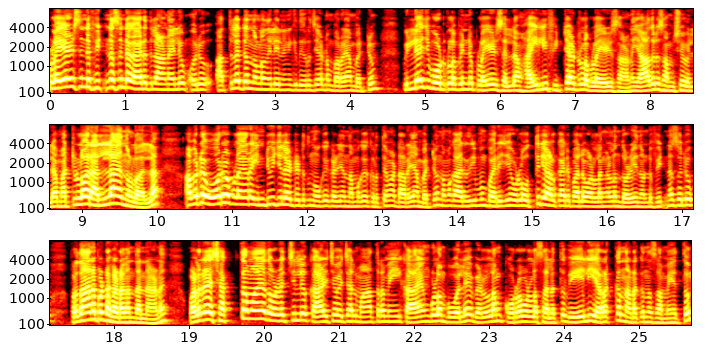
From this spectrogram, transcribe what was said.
പ്ലെയേഴ്സിന്റെ ഫിറ്റ്നസിന്റെ കാര്യത്തിലാണേലും ഒരു അത്ലറ്റ് എന്നുള്ള നിലയിൽ എനിക്ക് തീർച്ചയായിട്ടും പറയാൻ പറ്റും. വില്ലേജ് ബോട്ട് ക്ലബിന്റെ പ്ലെയേഴ്സ് എല്ലാം ഹൈലി ഫിറ്റ് ആയിട്ടുള്ള പ്ലെയേഴ്സാണ് യാതൊരു സംശയവുമില്ല. മറ്റുള്ളവരല്ല എന്നുള്ളതല്ല. അവരുടെ ഓരോ പ്ലെയറെ ഇൻഡിവിജ്വലായിട്ട് എടുത്ത് നോക്കിക്കഴിഞ്ഞാൽ നമുക്ക് കൃത്യമായിട്ട് അറിയാൻ പറ്റും. നമുക്ക് അറിവും പരിചയമുള്ള ഒത്തിരി ആൾക്കാർ പല വള്ളങ്ങളിലും തുഴയുന്നുണ്ട്. ഫിറ്റ്നസ് ഒരു പ്രധാനപ്പെട്ട ഘടകം തന്നെയാണ് വളരെ ശക്തമായ തുഴച്ചിൽ കാഴ്ചവെച്ചാൽ മാത്രമേ ഈ കായംകുളം പോലെ വെള്ളം കുറവുള്ള സ്ഥലത്ത് വേലി ഇറക്കം നടക്കുന്ന സമയത്തും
